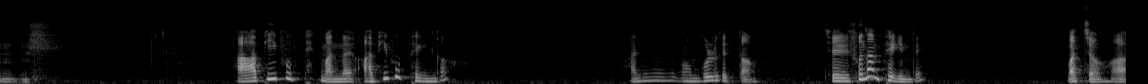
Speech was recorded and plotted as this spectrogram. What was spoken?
음. 아비브 팩 맞나요? 아비브 팩인가? 아닌 어, 모르겠다. 제일 흔한 팩인데 맞죠? 아,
